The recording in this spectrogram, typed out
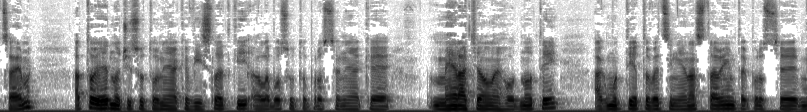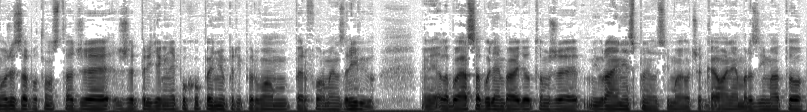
chcem, a to je jedno, či sú to nejaké výsledky, alebo sú to proste nejaké merateľné hodnoty, ak mu tieto veci nenastavím, tak proste môže sa potom stať, že, že príde k nepochopeniu pri prvom performance review lebo ja sa budem baviť o tom, že Juraj nesplnil si moje očakávania, mrzí ma to,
